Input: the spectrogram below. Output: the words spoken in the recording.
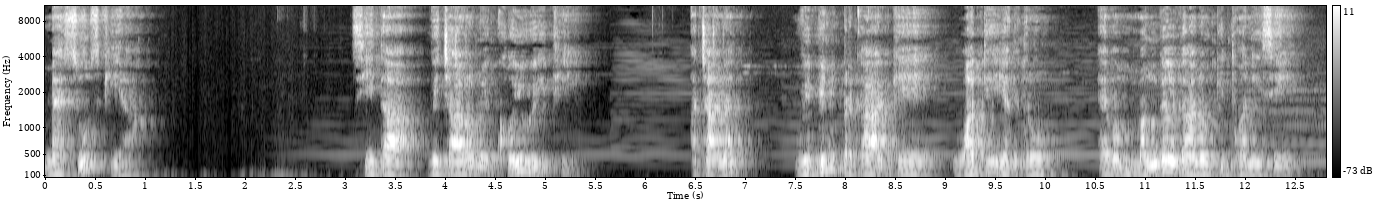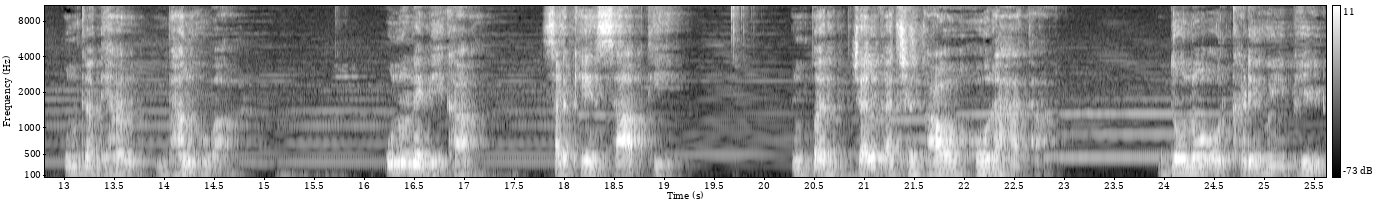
महसूस किया। सीता विचारों में खोई हुई थी। अचानक विभिन्न प्रकार के वाद्य यंत्रों एवं मंगल गानों की ध्वनि से उनका ध्यान भंग हुआ। उन्होंने देखा, सड़कें साफ़ थी। उन पर जल का छिड़काव हो रहा था। दोनों ओर खड़ी हुई भीड़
